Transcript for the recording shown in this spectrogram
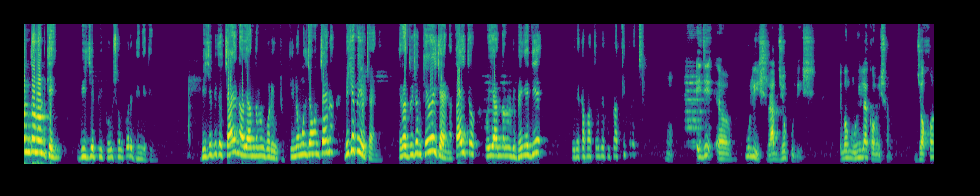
আন্দোলনকেই বিজেপি কৌশল করে ভেঙে দিল। বিজেপি তো চায় না ওই আন্দোলন গড়ে উঠুক। তৃণমূল যেমন চায় না, বিজেপিও চায় না। এরা দুজন কেউই চায় না। তাই তো ওই আন্দোলনকে ভেঙে দিয়ে রেখা পাত্রকে প্রার্থী করেছে। এই যে পুলিশ, রাজ্য পুলিশ এবং মহিলা কমিশন যখন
